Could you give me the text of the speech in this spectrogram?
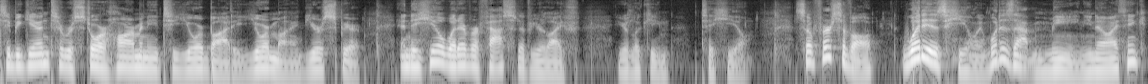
to begin to restore harmony to your body, your mind, your spirit, and to heal whatever facet of your life you're looking to heal. So, first of all, what is healing? What does that mean? You know, I think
